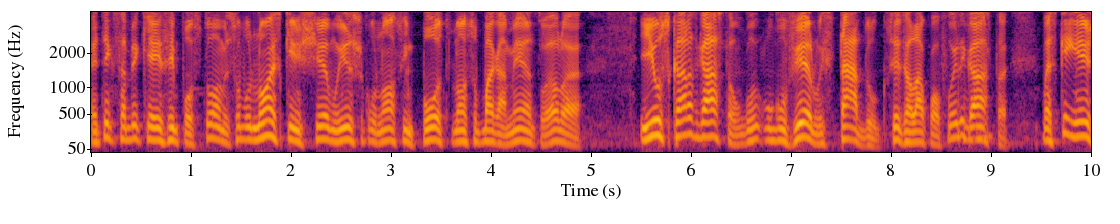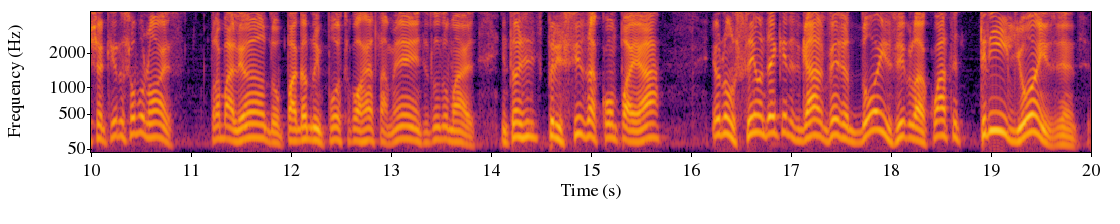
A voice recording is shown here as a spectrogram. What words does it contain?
A gente tem que saber que é esse impostômetro, somos nós que enchemos isso com o nosso imposto, nosso pagamento. Olha. E os caras gastam, o, o governo, o Estado, seja lá qual for, ele gasta. Mas quem enche aquilo somos nós, trabalhando, pagando imposto corretamente e tudo mais. Então a gente precisa acompanhar. Eu não sei onde é que eles gastam. Veja, 2,4 trilhões, gente.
